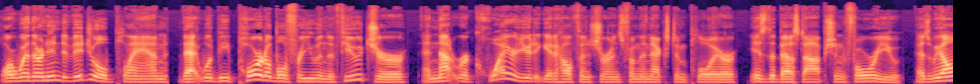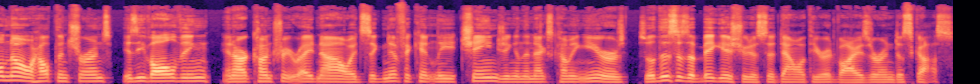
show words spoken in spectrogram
or whether an individual plan that would be portable for you in the future and not require you to get health insurance insurance from the next employer is the best option for you. As we all know, health insurance is evolving in our country right now. It's significantly changing in the next coming years. So, this is a big issue to sit down with your advisor and discuss.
